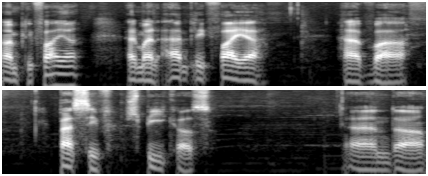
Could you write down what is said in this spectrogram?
amplifier. And my amplifier have uh, passive speakers. And uh,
